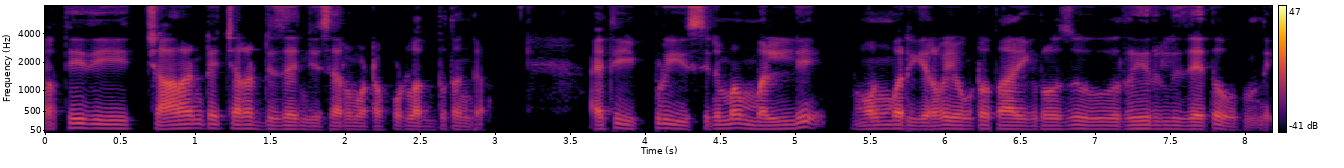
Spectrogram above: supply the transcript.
ప్రతిదీ చాలా అంటే చాలా డిజైన్ చేశారనమాట అప్పుడు అద్భుతంగా. అయితే ఇప్పుడు ఈ సినిమా మళ్ళీ నవంబర్ ఇరవై ఒకటో తారీఖు రోజు రీ రిలీజ్ అయితే అవుతుంది.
